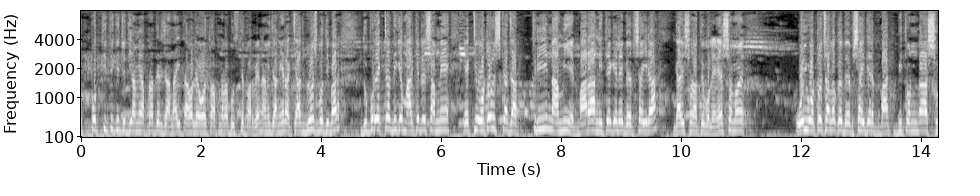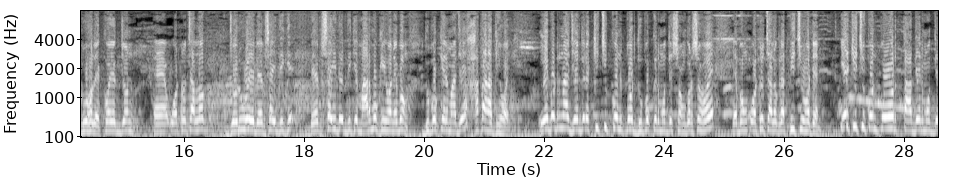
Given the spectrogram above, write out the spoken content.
উৎপত্তি থেকে যদি আমি আপনাদের জানাই, তাহলে হয়তো আপনারা বুঝতে পারবেন। আমি জানিয়ে রাখছি, আজ বৃহস্পতিবার দুপুর একটার দিকে মার্কেটের সামনে একটি অটোরিক্সা যাত্রী নামিয়ে বাড়া নিতে গেলে ব্যবসায়ীরা গাড়ি সরাতে বলেন। এর সময় ওই অটো চালকের ব্যবসায়ীদের বাক বিতণ্ডা শুরু হলে কয়েকজন অটো চালক জড়ু হয়ে ব্যবসায়ী দিকে, ব্যবসায়ীদের দিকে মারমুখী হন এবং দুপক্ষের মাঝে হাতাহাতি হয়। এ ঘটনার জের ধরে কিছুক্ষণ পর দুপক্ষের মধ্যে সংঘর্ষ হয় এবং অটো চালকরা পিছু হটেন। এর কিছুক্ষণ পর তাদের মধ্যে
